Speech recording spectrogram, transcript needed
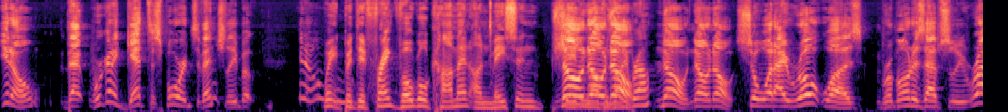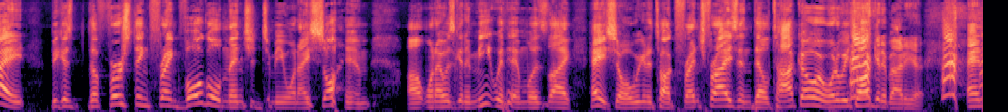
you know." That we're going to get to sports eventually, but you know, Wait, but did Frank Vogel comment on Mason no, no, no, eyebrow? no, no, no. So what I wrote was Ramona's absolutely right because the first thing Frank Vogel mentioned to me when I saw him. Uh, when I was going to meet with him, was like, "Hey, so are we going to talk French fries and Del Taco, or what are we talking about here?" And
